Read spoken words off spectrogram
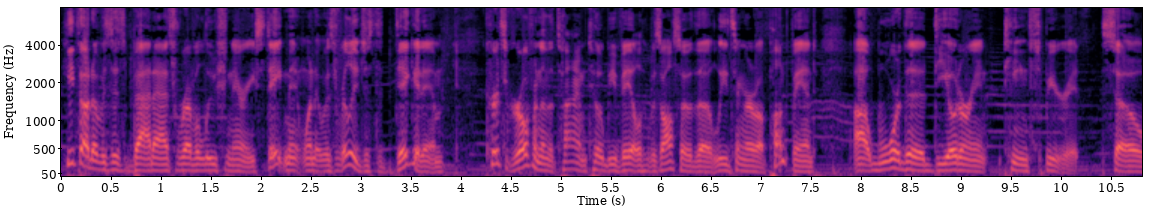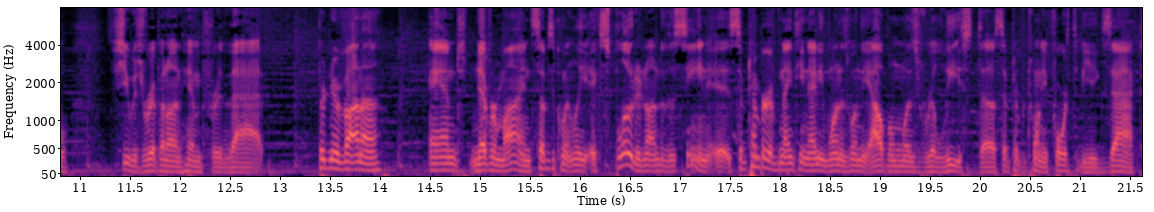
He thought it was this badass revolutionary statement when it was really just a dig at him. Kurt's girlfriend at the time, Tobi Vail, who was also the lead singer of a punk band, uh, wore the deodorant teen spirit. So she was ripping on him for that. But Nirvana and Nevermind subsequently exploded onto the scene. Uh, September of 1991 is when the album was released, uh, September 24th to be exact.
